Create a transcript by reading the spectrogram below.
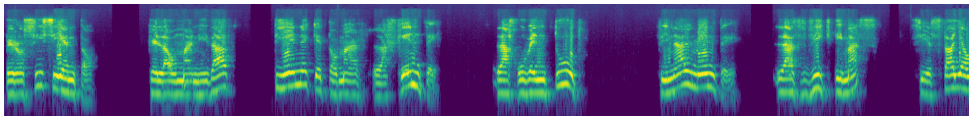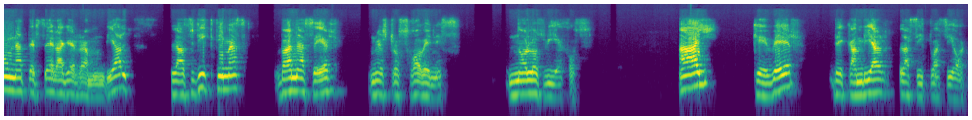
pero sí siento que la humanidad tiene que tomar la gente, la juventud, finalmente las víctimas, si estalla una tercera guerra mundial, las víctimas van a ser nuestros jóvenes, no los viejos. Hay que ver de cambiar la situación.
